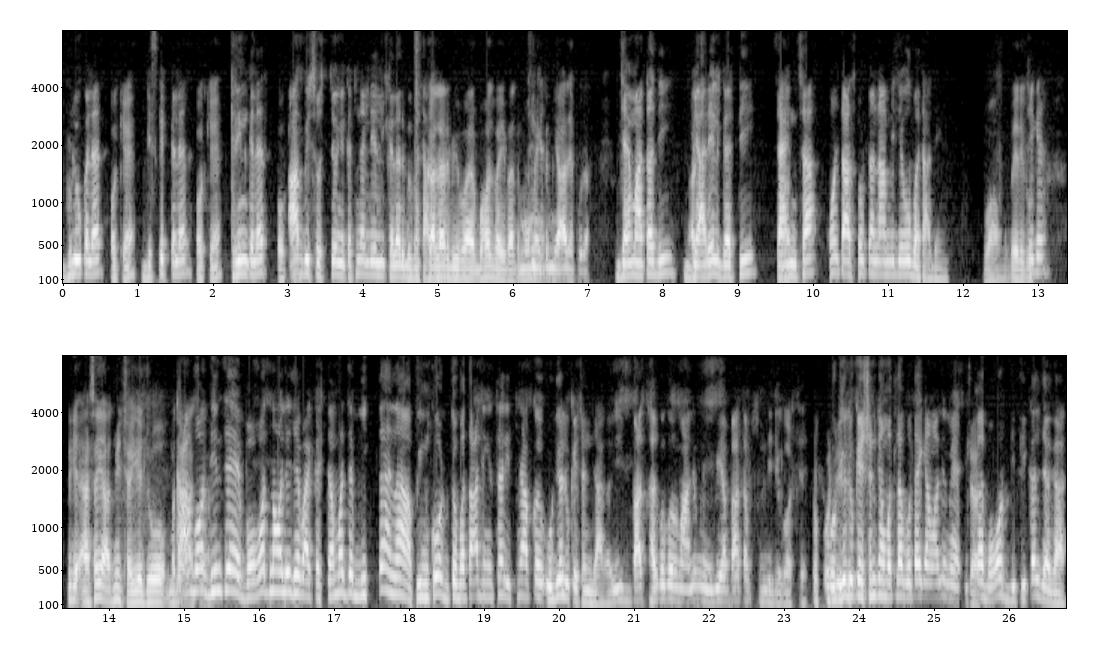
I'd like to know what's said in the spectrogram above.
blue colour okay biscuit colour okay green colour आप भी सोचते होंगे कितना लिए कलर भी बता कलर भी बहुत बड़ी बात है मुँह में एकदम याद है पूरा। जय माता दी अच्छा। ब्यारेल गति सैनसा कौन ट्रांसपोर्ट का नाम लीजिए वो बता देंगे। वाह वेरी गुड ठीक है? देखिए ऐसा ही आदमी चाहिए जो मतलब काम बहुत दिन से बहुत नॉलेज है भाई कस्टमर जब लिखता है ना पिन कोड तो बता देंगे सर इसमें आपका ऑडियो लोकेशन जाएगा। ये बात हर कोई को मालूम नहीं भी आप बात आप सुन लीजिए गौर से। ऑडियो लोकेशन का मतलब होता है क्या मालूम है? इसका बहुत डिफ़िकल्ट जगह है।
